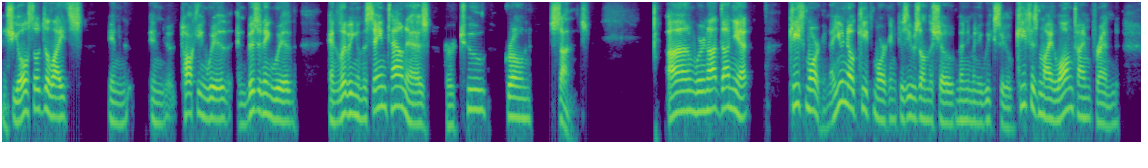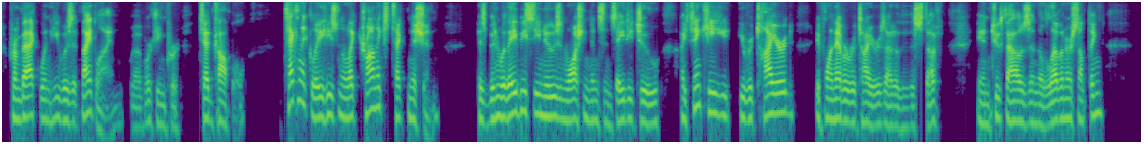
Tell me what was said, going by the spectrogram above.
And she also delights in, in talking with and visiting with and living in the same town as her two grown sons. And uh, we're not done yet. Keith Morgan. Now, you know Keith Morgan because he was on the show many, many weeks ago. Keith is my longtime friend from back when he was at Nightline uh, working for Ted Koppel. Technically, he's an electronics technician, has been with ABC News in Washington since 82. I think he, he retired, if one ever retires out of this stuff, in 2011 or something.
